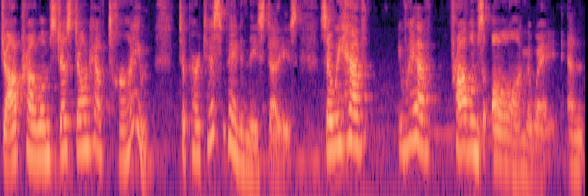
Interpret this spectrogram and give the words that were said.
job problems just don't have time to participate in these studies. So we have we have problems all along the way, and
